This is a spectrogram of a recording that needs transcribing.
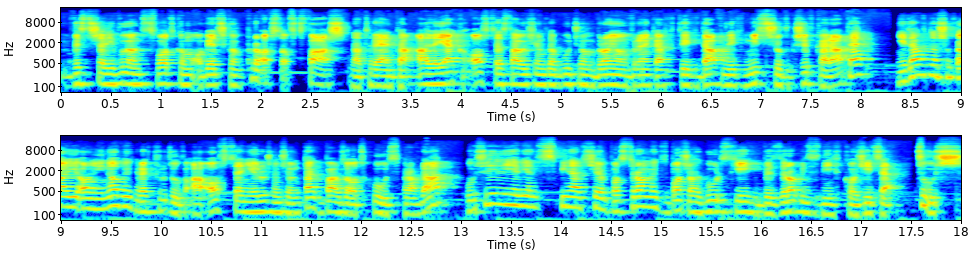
wystrzeliwując słodką owieczkę prosto w twarz na Trenta, ale jak owce stały się zabójczą bronią w rękach tych dawnych mistrzów gry w karate? Niedawno szukali oni nowych rekrutów, a owce nie różnią się tak bardzo od kóz, prawda? Uczyli je więc wspinać się po stromych zboczach górskich, by zrobić z nich kozice. Cóż,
